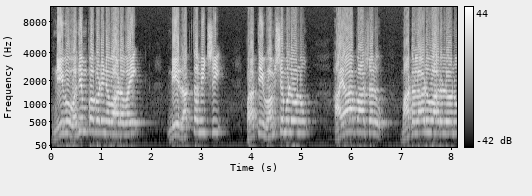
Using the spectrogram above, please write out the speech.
నీవు వధింపబడిన వాడవై నీ రక్తమిచ్చి ప్రతి వంశములోను ఆయా భాషలు మాట్లాడువారిలోను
